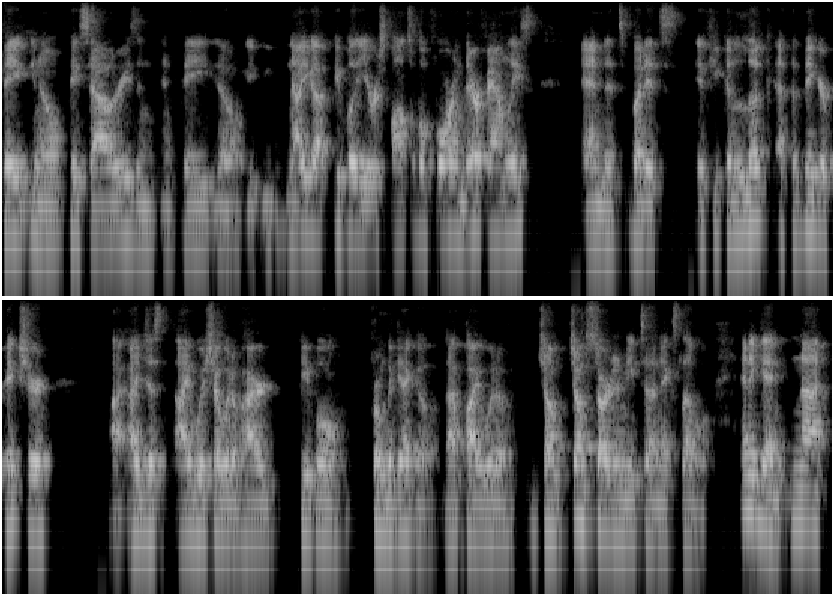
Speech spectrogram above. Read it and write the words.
pay you know pay salaries and, and pay you know now you got people that you're responsible for and their families. And it's but it's if you can look at the bigger picture, I, I just I wish I would have hired people from the get-go. That probably would have jump jump started me to the next level. And again, not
